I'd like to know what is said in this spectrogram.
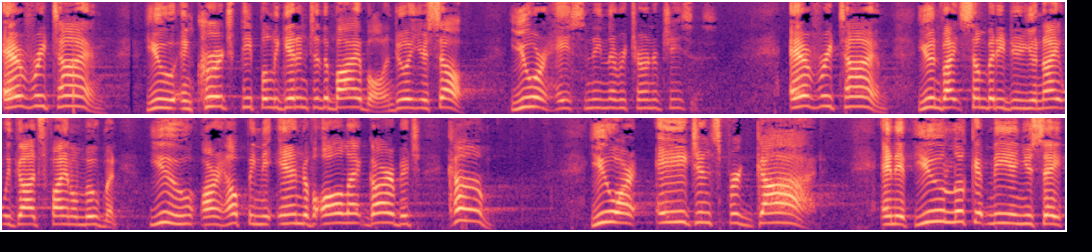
Every time you encourage people to get into the Bible and do it yourself, you are hastening the return of Jesus. Every time you invite somebody to unite with God's final movement, you are helping the end of all that garbage come. You are agents for God. And if you look at me and you say,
